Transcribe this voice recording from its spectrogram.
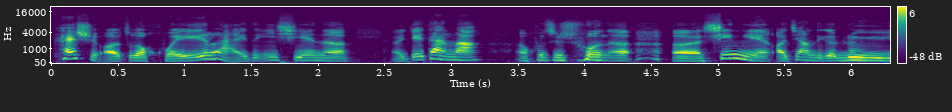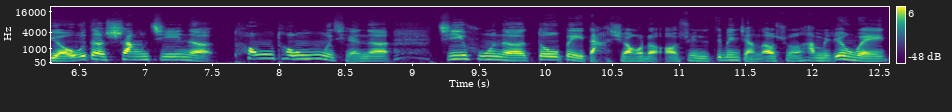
开始呃，这个回来的一些呢，呃，耶诞啦，呃，或者说呢，呃，新年啊、这样的一个旅游的商机呢，通通目前呢，几乎呢都被打消了哦，所以呢，这边讲到说，他们认为。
